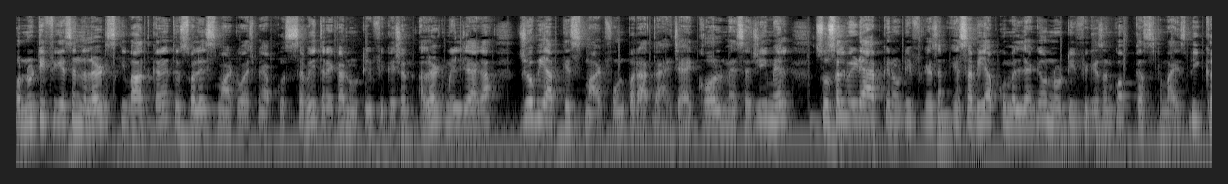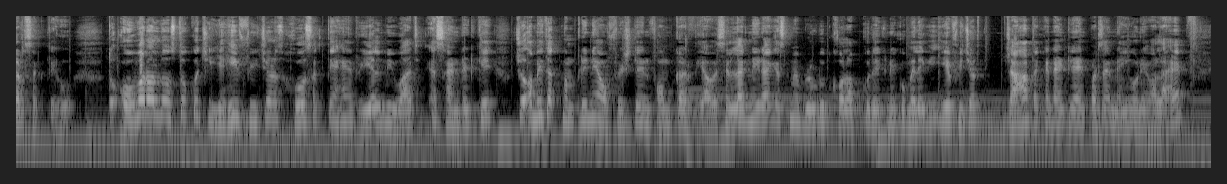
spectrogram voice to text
और नोटिफिकेशन अलर्ट्स की बात करें तो इस वाले स्मार्ट वॉच में आपको सभी तरह का नोटिफिकेशन अलर्ट मिल जाएगा, जो भी आपके स्मार्टफ़ोन पर आता है, चाहे कॉल मैसेज ई सोशल मीडिया ऐप के नोटिफिकेशन ये सभी आपको मिल जाएँगे और नोटिफिकेशन को आप कस्टमाइज भी कर सकते हो। तो ओवरऑल दोस्तों, कुछ यही फीचर्स हो सकते हैं रियलमी वॉच एस हंड्रेड के, जो अभी तक कंपनी ने ऑफिशियली इन्फॉर्म कर दिया। वैसे लग नहीं रहा कि इसमें ब्लूटूथ कॉल आपको देखने को मिलेगी। ये फीचर जहाँ तक है 99% नहीं होने वाला है।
